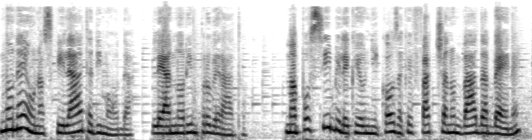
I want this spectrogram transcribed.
Non è una sfilata di moda, le hanno rimproverato. Ma possibile che ogni cosa che faccia non vada bene?.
